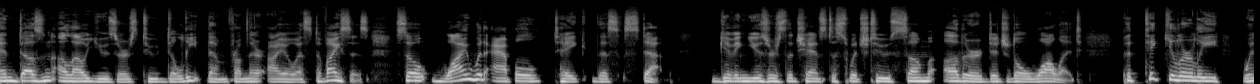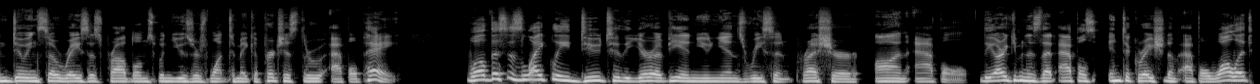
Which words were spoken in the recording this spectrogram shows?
and doesn't allow users to delete them from their iOS devices. So, why would Apple take this step, giving users the chance to switch to some other digital wallet? particularly when doing so raises problems when users want to make a purchase through Apple Pay. Well, this is likely due to the European Union's recent pressure on Apple. The argument is that Apple's integration of Apple Wallet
